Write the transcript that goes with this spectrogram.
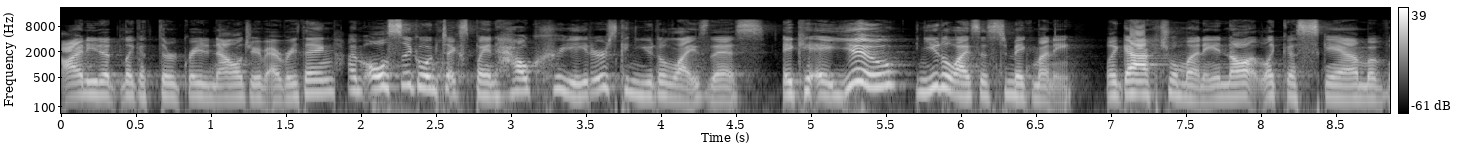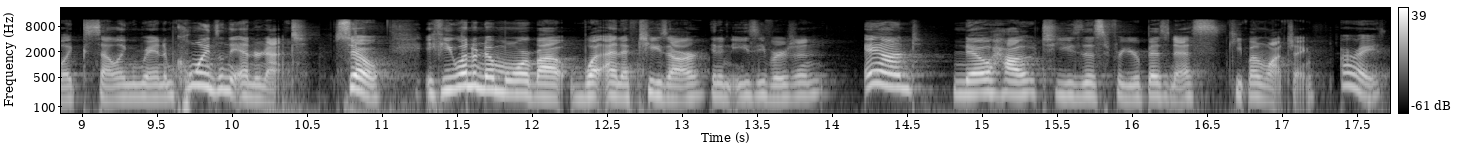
I need a, like a third grade analogy of everything. I'm also going to explain how creators can utilize this, aka you can utilize this to make money like actual money and not like a scam of like selling random coins on the internet. So, if you want to know more about what NFTs are in an easy version and know how to use this for your business, keep on watching. All right,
